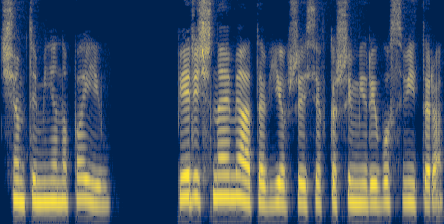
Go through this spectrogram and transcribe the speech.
Чем ты меня напоил? Перечная мята, въевшаяся в кашемир его свитера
